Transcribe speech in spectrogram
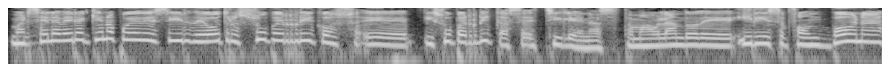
Marcela Vera, ¿qué nos puede decir de otros súper ricos eh, y súper ricas eh, chilenas? Estamos hablando de Iris Fontbona,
